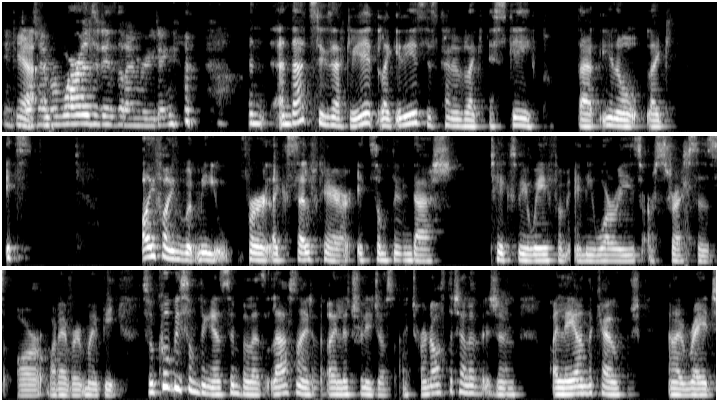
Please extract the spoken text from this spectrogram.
into Yeah. whatever world it is that I'm reading. And and that's exactly it. Like it is this kind of like escape that, you know, like it's I find with me for like self-care, it's something that takes me away from any worries or stresses or whatever it might be. So it could be something as simple as last night I literally just I turned off the television, I lay on the couch and I read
